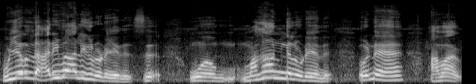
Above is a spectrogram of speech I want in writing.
உயர்ந்த அறிவாளிகளுடையது மகான்களுடையது. ஒன்று அவன்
